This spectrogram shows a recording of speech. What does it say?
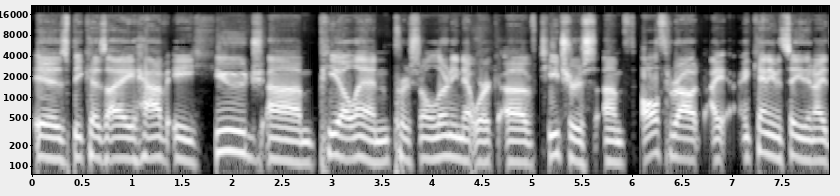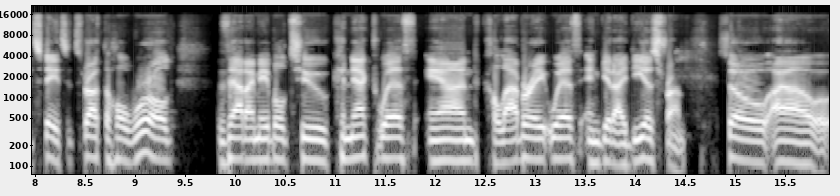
is because I have a huge um, PLN, personal learning network of teachers um, all throughout. I, I can't even say the United States; it's throughout the whole world that I'm able to connect with and collaborate with and get ideas from. So uh,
